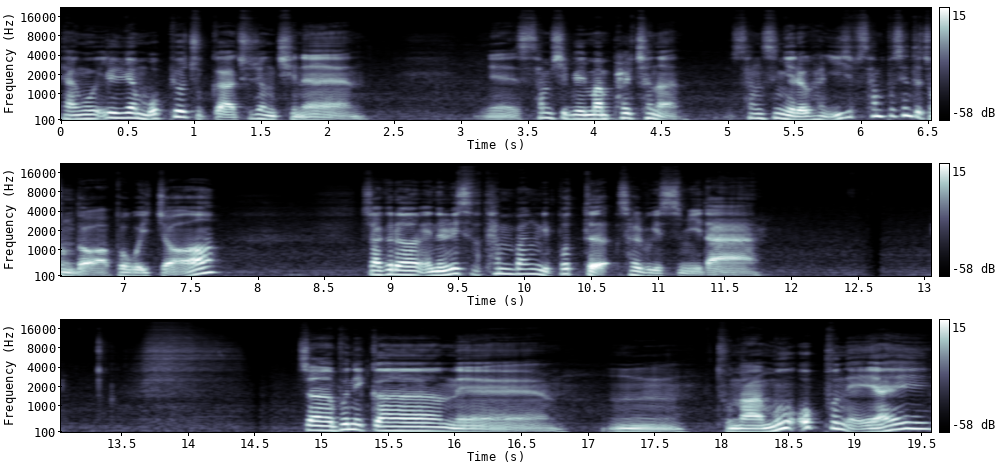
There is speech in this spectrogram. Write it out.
향후 1년 목표 주가 추정치는 31만 8천 원 상승률을 한23% 정도 보고 있죠. 자, 그럼 애널리스트 탐방 리포트 살펴보겠습니다. 자, 보니까 네. 음, 두나무 오픈 AI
